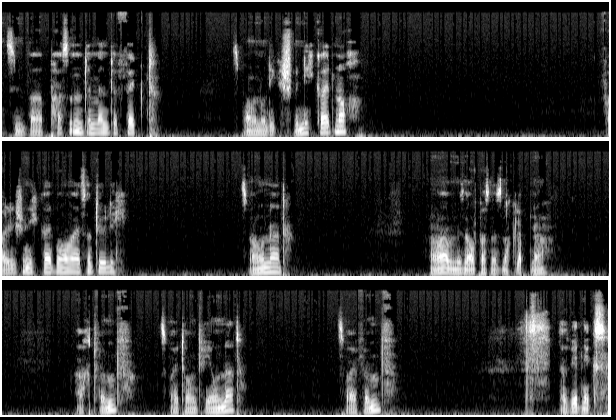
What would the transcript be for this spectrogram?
Jetzt sind wir passend im Endeffekt. Jetzt brauchen wir nur die Geschwindigkeit noch. Fallgeschwindigkeit brauchen wir jetzt natürlich. 200. Aber wir müssen aufpassen, dass es noch klappt, ne? 8,5. 2400. 2,5. Das wird nix.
